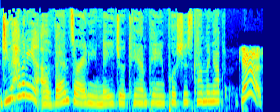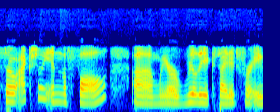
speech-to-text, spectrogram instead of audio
Do you have any events or any major campaign pushes coming up? Yeah, so actually in the fall, um, we are really excited for a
